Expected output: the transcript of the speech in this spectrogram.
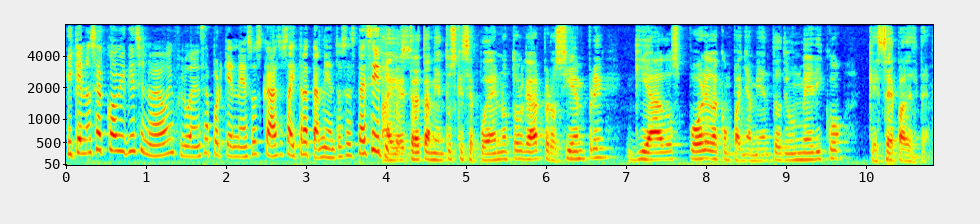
Y que no sea COVID-19 o influenza, porque en esos casos hay tratamientos específicos. Hay tratamientos que se pueden otorgar, pero siempre guiados por el acompañamiento de un médico que sepa del tema.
